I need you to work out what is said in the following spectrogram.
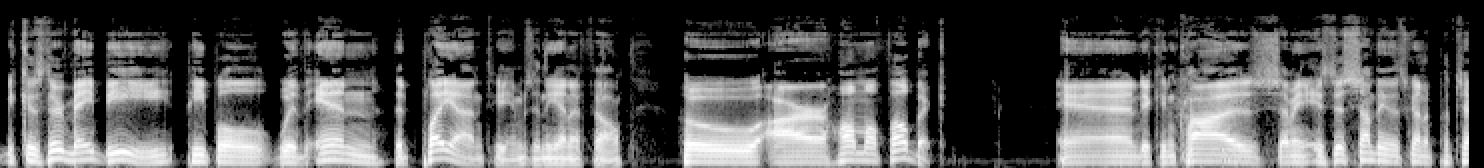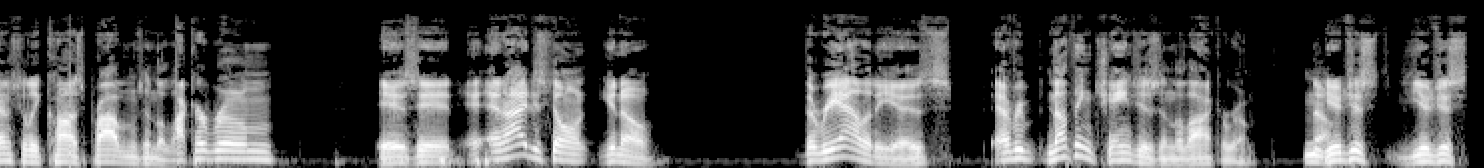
because there may be people within that play on teams in the NFL who are homophobic, and it can cause. I mean, is this something that's going to potentially cause problems in the locker room? Is it? And I just don't. You know, the reality is every nothing changes in the locker room. No. You're just you're just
